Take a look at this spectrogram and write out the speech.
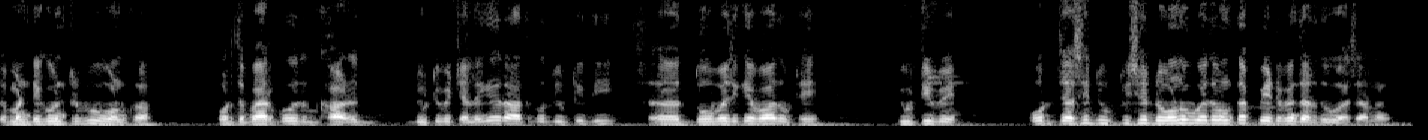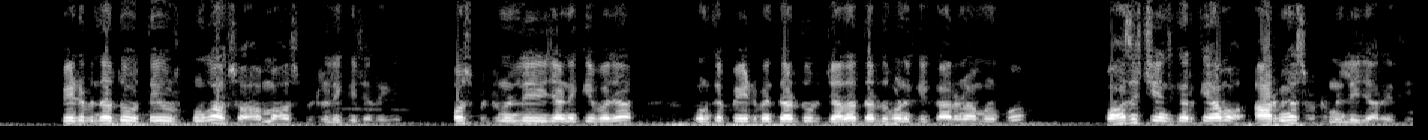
मंडे को इंटरव्यू हुआ उनका और दोपहर को ड्यूटी पे चले गए रात को ड्यूटी अ, दो बजे के बाद उठे ड्यूटी पे। और जैसे ड्यूटी से डाउन हुए तो उनका पेट में दर्द हुआ अचानक। पेट में दर्द होते उसको हम हॉस्पिटल लेके चले गए। हॉस्पिटल में ले जाने के वजह उनके पेट में दर्द और ज़्यादा दर्द होने के कारण हम उनको वहाँ से चेंज करके हम आर्मी हॉस्पिटल में ले जा रहे थे।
